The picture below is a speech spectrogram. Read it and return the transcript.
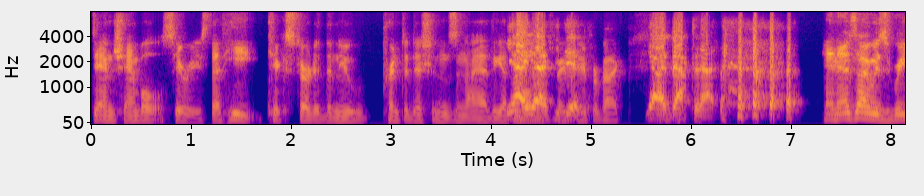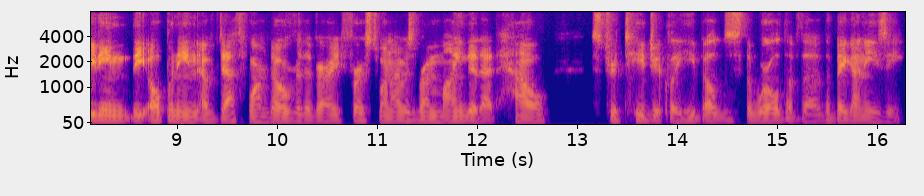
Dan Shamble series that he kickstarted the new print editions, and I had to get yeah, yeah, he did. paperback. Yeah, I backed that. and as I was reading the opening of Death Warmed Over, the very first one, I was reminded at how strategically he builds the world of the the big uneasy,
